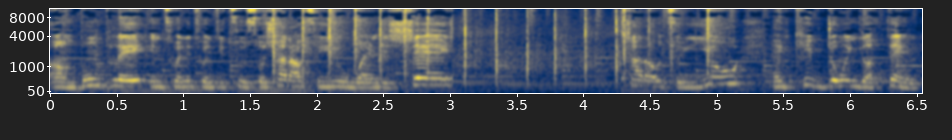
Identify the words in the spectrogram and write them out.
um, Boomplay in 2022. So shout out to you, Wendy Shay. Shout out to you and keep doing your thing.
